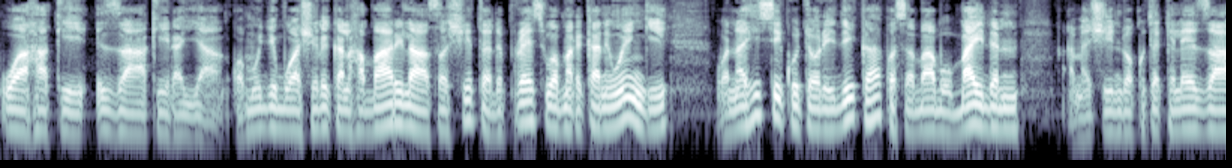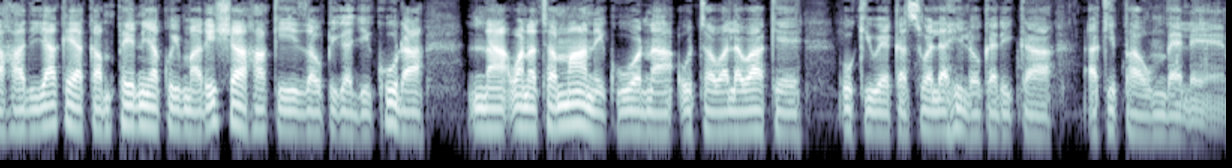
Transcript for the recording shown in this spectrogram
wa haki za kiraia. Kwa mujibu wa shirika la habari la Associated Press, wa Marekani wengi wanahisi kutoridhika kwa sababu Biden ameshindwa kutekeleza ahadi yake ya kampeni ya kuimarisha haki za upigaji kura na wanatamani kuona utawala wake ukiweka suala hilo katika kipaumbele.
